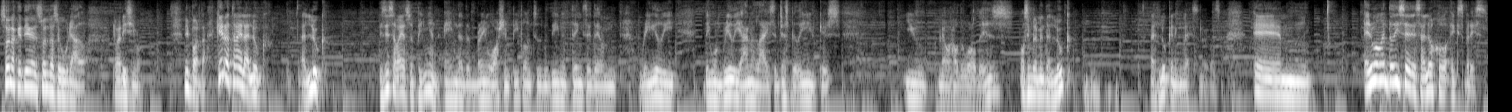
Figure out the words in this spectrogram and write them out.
son las que tienen el sueldo asegurado. Rarísimo. No importa. ¿Qué nos trae la LUC? La LUC. Is this a biased opinion aimed at brainwashing people into believing things that they don't really, they won't really analyze and just believe because you know how the world is? O simplemente look. Es look en inglés, pasa. Eh, en un momento dice desalojo express.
